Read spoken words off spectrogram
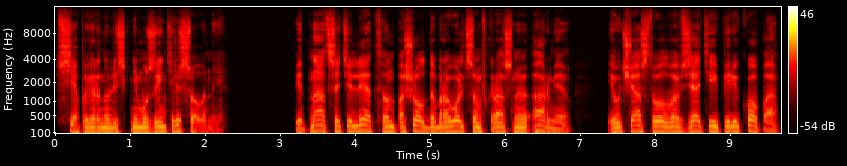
Все повернулись к нему заинтересованные. Пятнадцати лет он пошел добровольцем в Красную армию и участвовал во взятии Перекопа,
